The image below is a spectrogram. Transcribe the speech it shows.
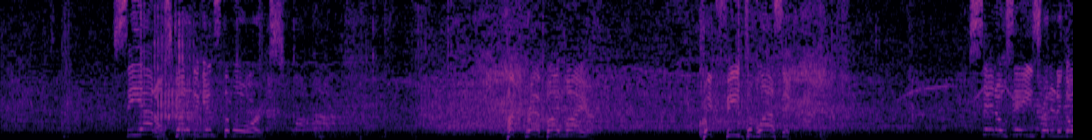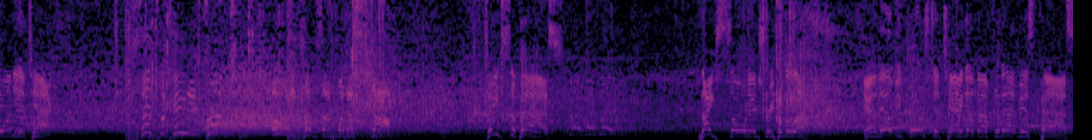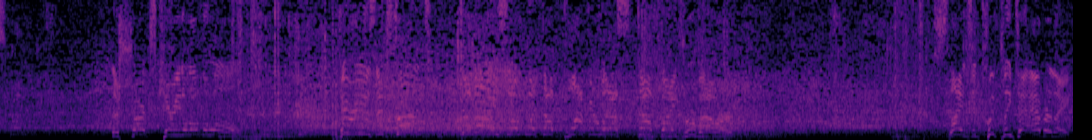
Seattle's got it against the boards. Puck grab by Meier. Quick feed to Vlasic. San Jose's ready to go on the attack. Sends the feed in front. Oh, he comes up with a stop. Takes the pass. Nice zone entry from the left. And they'll be forced to tag up after that missed pass. The Sharks carried along the wall. Here he is in front. Denies him with the blocker. What a stop by Grubauer. Slides it quickly to Eberle.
